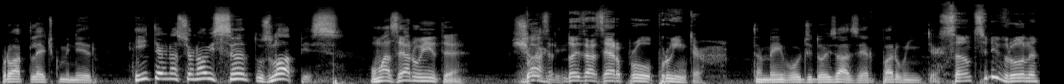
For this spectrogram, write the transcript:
pro Atlético Mineiro. Internacional e Santos. Lopes. 1 a 0 Inter. Charlie. 2 a 0 pro, pro Inter. Também vou de 2 a 0 para o Inter. Santos se livrou, né?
